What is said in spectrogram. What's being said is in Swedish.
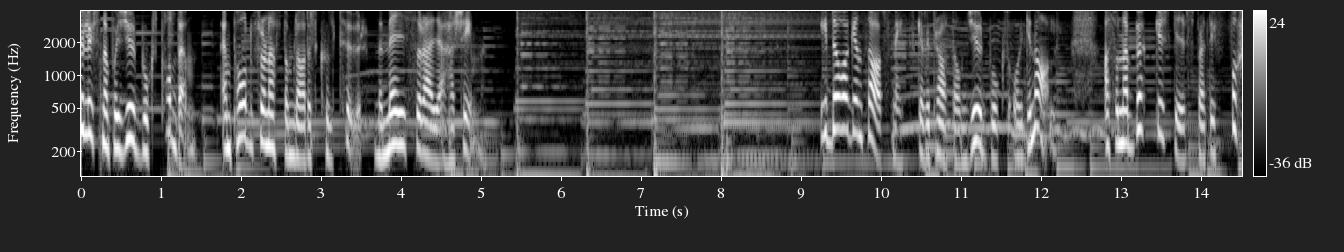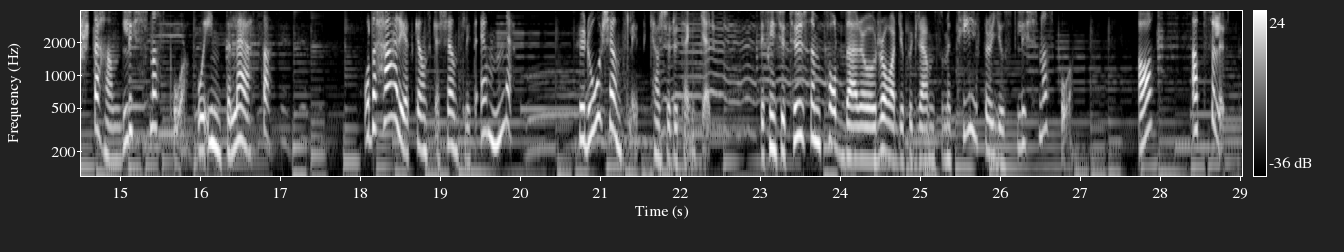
Du lyssnar på Ljudbokspodden, en podd från Aftonbladet Kultur med mig Soraya Hashim. I dagens avsnitt ska vi prata om ljudboksoriginal. Alltså när böcker skrivs för att i första hand lyssnas på och inte läsas. Och det här är ett ganska känsligt ämne. Hur då känsligt, kanske du tänker? Det finns ju tusen poddar och radioprogram som är till för att just lyssnas på. Ja, absolut.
